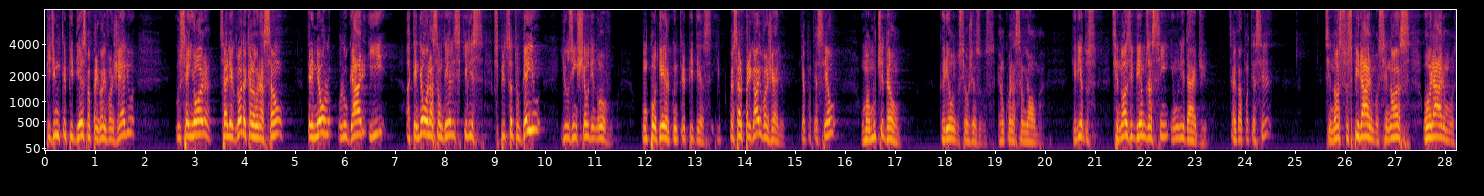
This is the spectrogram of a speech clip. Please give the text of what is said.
pedindo trepidez para pregar o evangelho. O Senhor se alegrou daquela oração, tremeu o lugar e atendeu a oração deles, que eles, o Espírito Santo veio e os encheu de novo, com poder, com intrepidez. E começaram a pregar o Evangelho. O que aconteceu? Uma multidão criou no Senhor Jesus. Era um coração e alma. Queridos, se nós vivemos assim em unidade, isso aí vai acontecer? Se nós suspirarmos, se nós orarmos,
